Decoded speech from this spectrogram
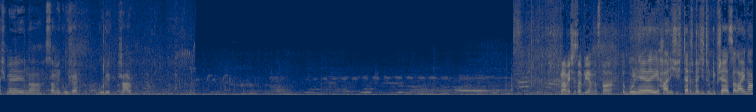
Jesteśmy na samej górze góry Żal. Prawie się zabiłem na stole. Ogólnie jechaliśmy, teraz będzie drugi przejazd za Lajna.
